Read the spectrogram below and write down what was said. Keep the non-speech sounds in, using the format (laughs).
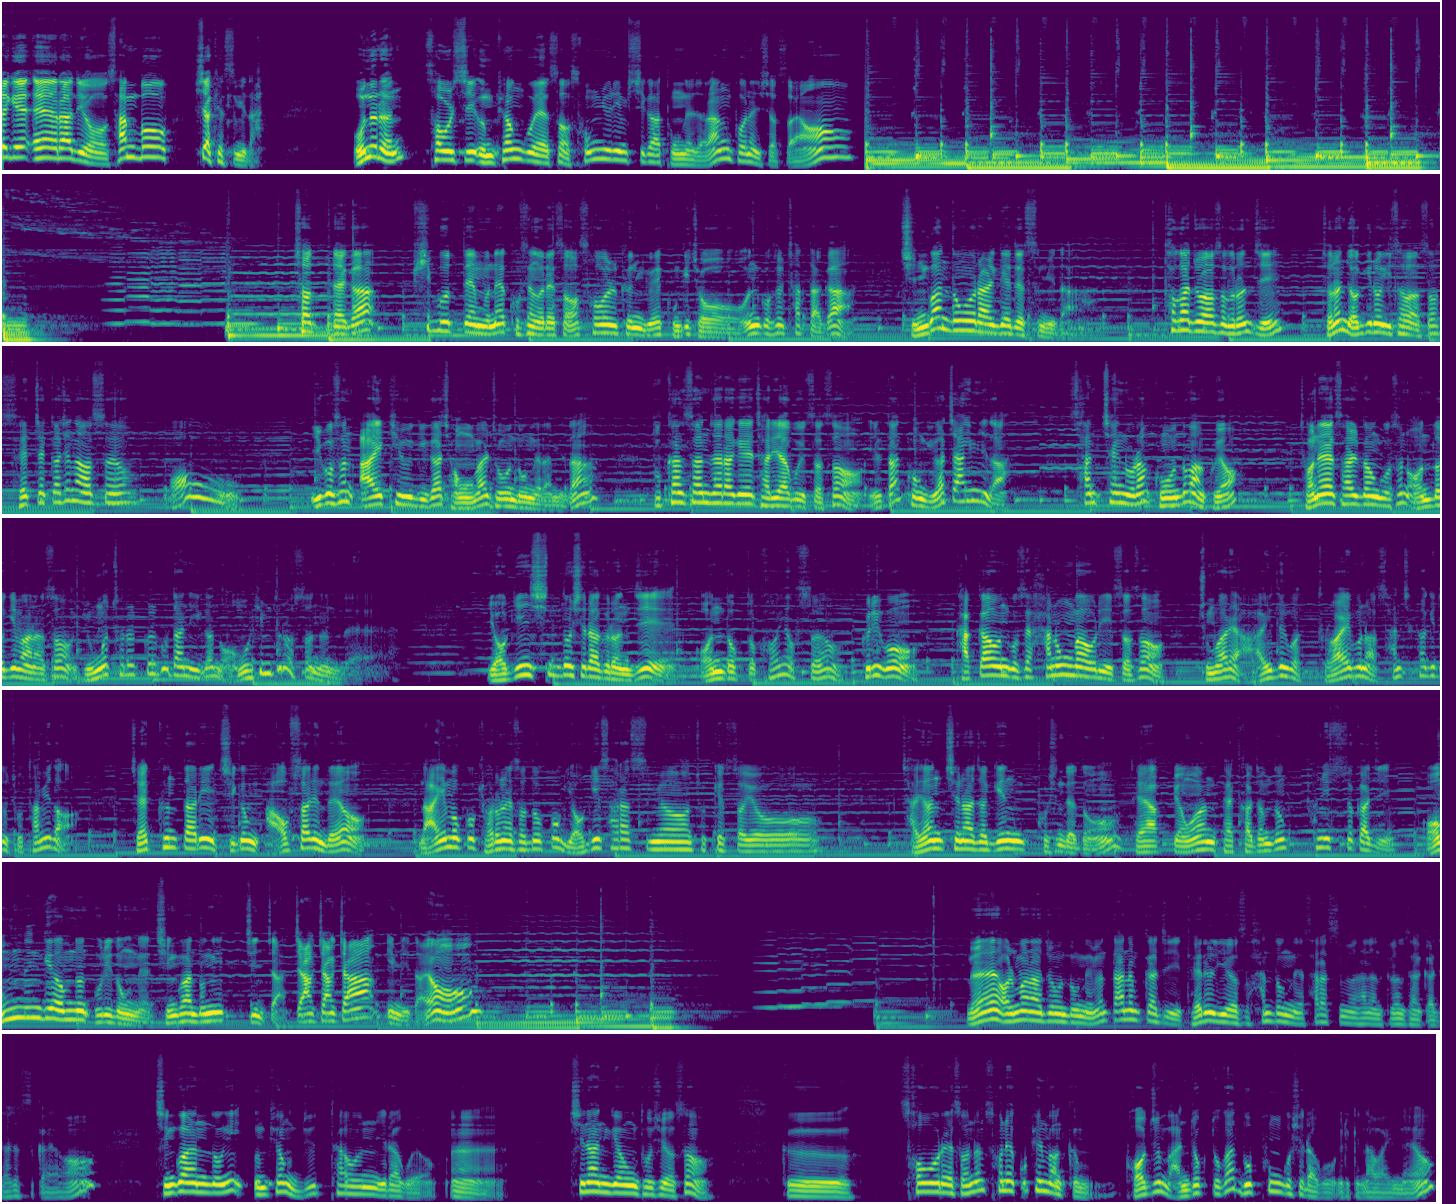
윤택의 에라디오 3부 시작했습니다 오늘은 서울시 은평구에서 송유림 씨가 동네 자랑 보내주셨어요. 첫 애가 피부 때문에 고생을 해서 서울 근교의 공기 좋은 곳을 찾다가 진관동을 알게 됐습니다. 터가 좋아서 그런지 저는 여기로 이사 와서 셋째까지 나왔어요. 어우. 이곳은 아이 키우기가 정말 좋은 동네랍니다. 북한산 자락에 자리하고 있어서 일단 공기가 짱입니다. 산책로랑 공원도 많고요. 전에 살던 곳은 언덕이 많아서 유모차를 끌고 다니기가 너무 힘들었었는데 여긴 신도시라 그런지 언덕도 거의 없어요. 그리고 가까운 곳에 한옥마을이 있어서 주말에 아이들과 드라이브나 산책하기도 좋답니다. 제 큰딸이 지금 9살인데요. 나이 먹고 결혼해서도 꼭 여기 살았으면 좋겠어요. 자연 친화적인 곳인데도 대학병원, 백화점 등 편의시설까지 없는 게 없는 우리 동네 진관동이 진짜 짱짱짱입니다요. 네, 얼마나 좋은 동네면 따님까지 대를 이어서 한 동네에 살았으면 하는 그런 생각까지 하셨을까요? 진관동이 은평 뉴타운이라고요. 예. 친환경 도시여서 그 서울에서는 손에 꼽힐 만큼 거주 만족도가 높은 곳이라고 이렇게 나와 있네요.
